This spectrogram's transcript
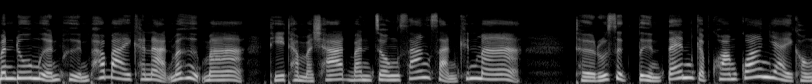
มันดูเหมือนผืนผ้าใบขนาดมหึมา ที่ธรรมชาติบรรจงสร้างสรรค์ขึ้นมา เธอรู้สึกตื่นเต้นกับความกว้างใหญ่ของ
